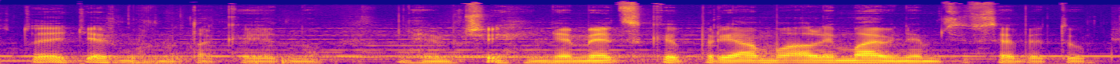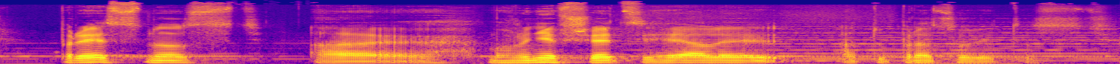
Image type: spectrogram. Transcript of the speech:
Toto je tiež možno také jedno, neviem či nemecké priamo, ale majú Nemci v sebe tú presnosť a možno nie všetci, hej, ale a tú pracovitosť.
